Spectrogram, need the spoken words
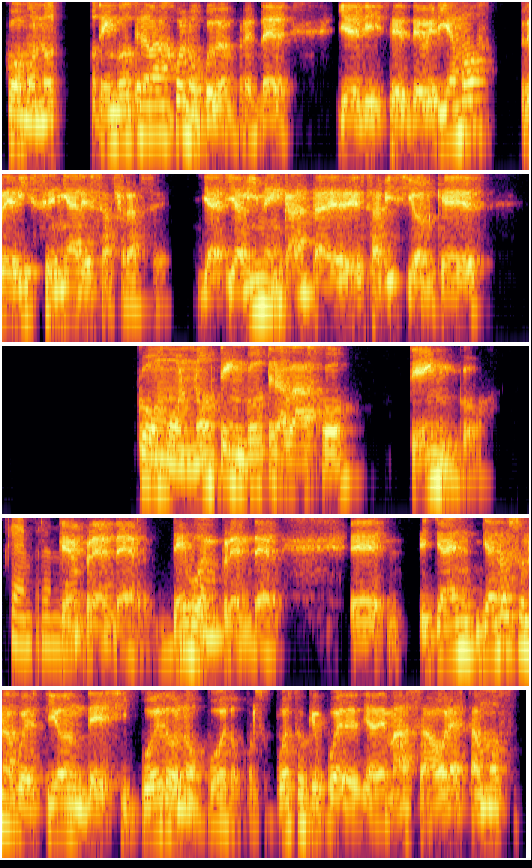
como no tengo trabajo, no puedo emprender. Y él dice, deberíamos rediseñar esa frase. Y a, mí me encanta eh, esa visión que es, como no tengo trabajo, tengo que emprender. Debo emprender. Eh, ya, ya no es una cuestión de si puedo o no puedo. Por supuesto que puedes. Y además ahora estamos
